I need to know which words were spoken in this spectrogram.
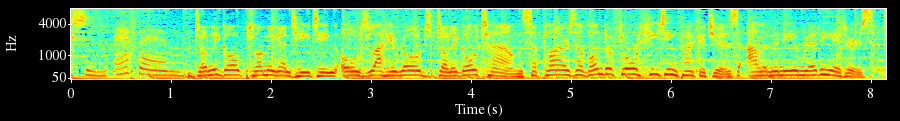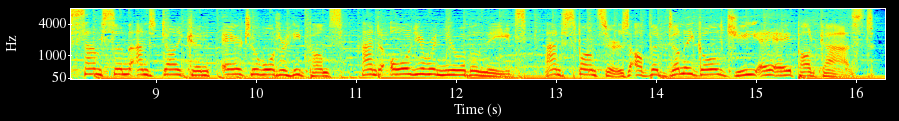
Ocean FM. Donegal Plumbing and Heating, Old Lahey Road, Donegal Town. Suppliers of underfloor heating packages, aluminium radiators, Samsung and Daikin air to water heat pumps, and all your renewable needs. And sponsors of the Donegal GAA podcast.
